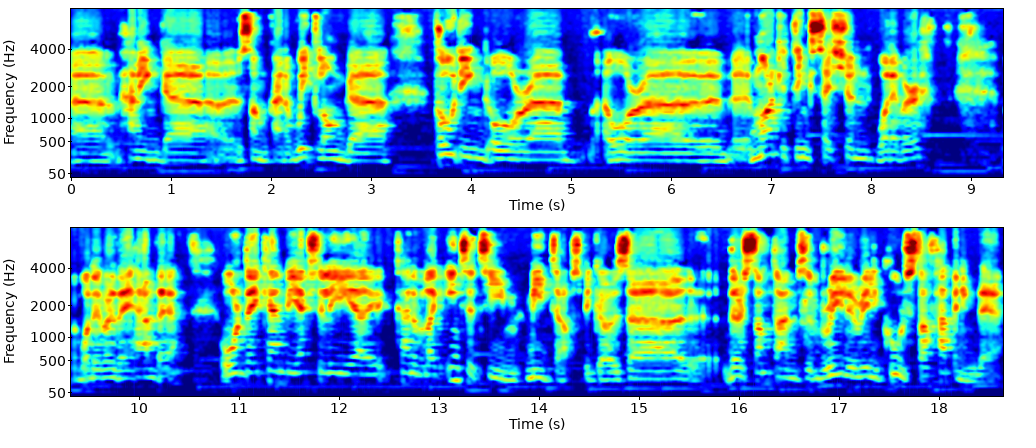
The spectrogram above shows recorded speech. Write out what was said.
uh, having uh, some kind of week long uh, coding or uh, or uh, marketing session, whatever, whatever they have there or they can be actually uh, kind of like inter-team meetups because uh, there's sometimes really really cool stuff happening there.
